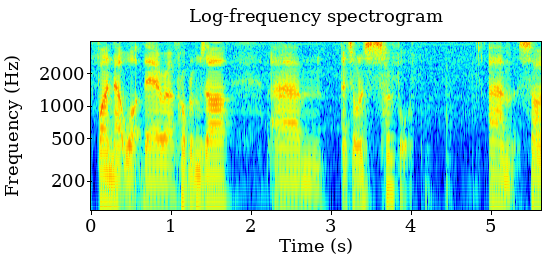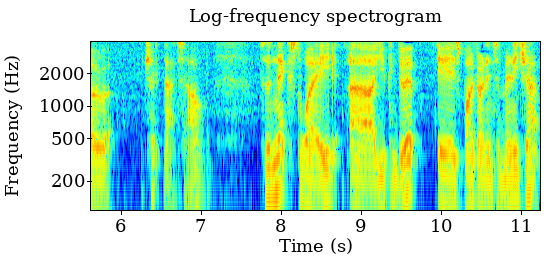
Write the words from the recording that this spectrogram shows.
find out what their uh, problems are, um, and so on and so forth. Um, so check that out. So the next way uh, you can do it is by going into ManyChat.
